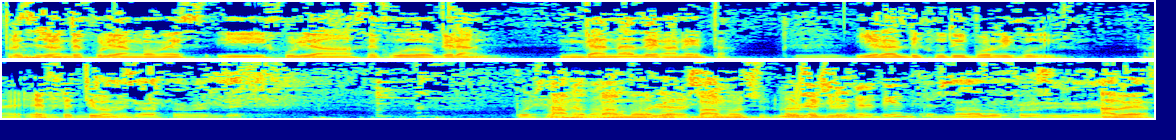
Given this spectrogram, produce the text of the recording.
precisamente Julián Gómez y Julián Cejudo, que eran ganas de ganeta. Y era el discutir por discutir. Eh, efectivamente. Exactamente. Pues ahora Vamos- vamos, con vamos- los, vamos, con los los ingredientes. ingredientes. Vamos con los ingredientes. A ver,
